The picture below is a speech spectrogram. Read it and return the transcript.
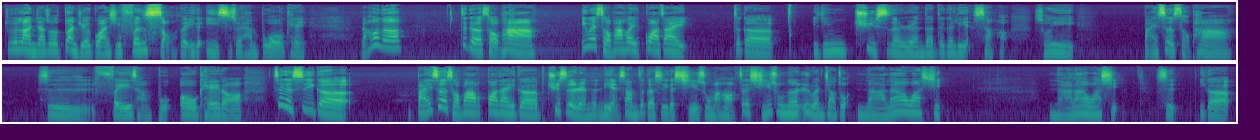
就是让人家说断绝关系、分手的一个意思，所以很不 OK。然后呢，这个手帕，啊，因为手帕会挂在这个已经去世的人的这个脸上哈，所以。白色手帕啊，是非常不 OK 的哦。这个是一个白色手帕挂在一个去世的人的脸上，这个是一个习俗嘛？哈，这个习俗呢，日文叫做“ナ拉瓦西”。纳拉瓦西是一个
